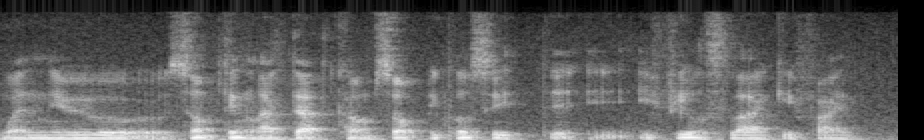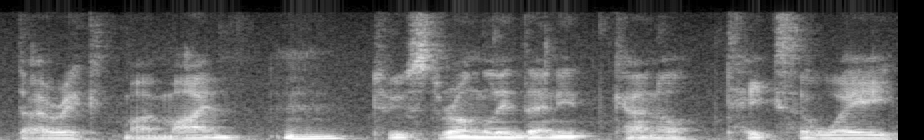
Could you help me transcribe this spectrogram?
when you something like that comes up because it it, it feels like if I direct my mind mm-hmm. too strongly then it kind of takes away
